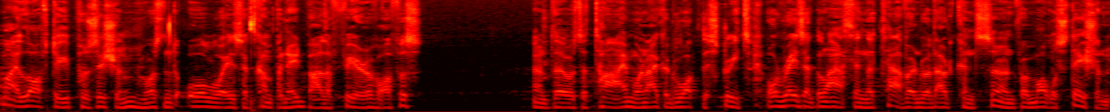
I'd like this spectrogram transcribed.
My lofty position wasn't always accompanied by the fear of office. And there was a time when I could walk the streets or raise a glass in the tavern without concern for molestation.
